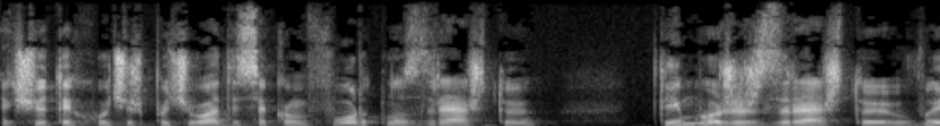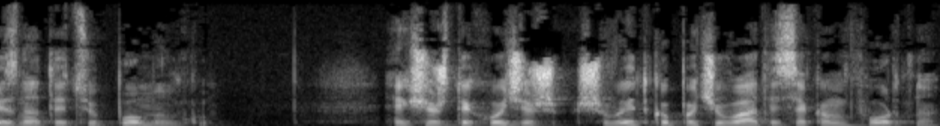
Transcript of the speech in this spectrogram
Якщо ти хочеш почуватися комфортно зрештою, ти можеш зрештою визнати цю помилку. Якщо ж ти хочеш швидко почуватися комфортно,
